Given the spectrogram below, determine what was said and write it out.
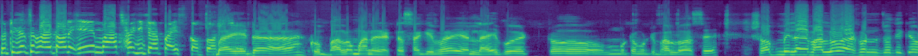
তো ঠিক আছে ভাই তাহলে এই মা ছাগিটার প্রাইস কত ভাই এটা খুব ভালো মানের একটা সাকি ভাই আর লাইভ ওয়েট তো মোটামুটি ভালো আছে। সব মিলায় ভালো। এখন যদি কেউ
